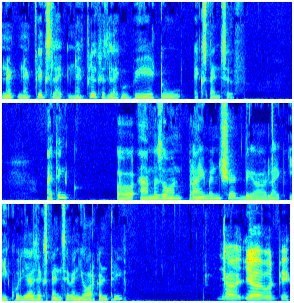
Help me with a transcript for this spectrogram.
net Netflix like Netflix is like way too expensive. I think uh, Amazon Prime and shit they are like equally as expensive in your country. Uh, yeah, it would be.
